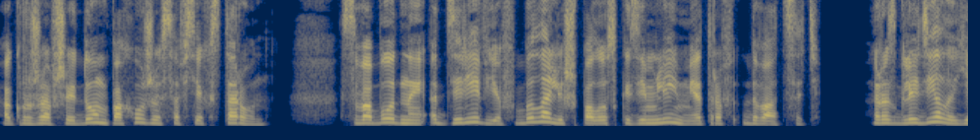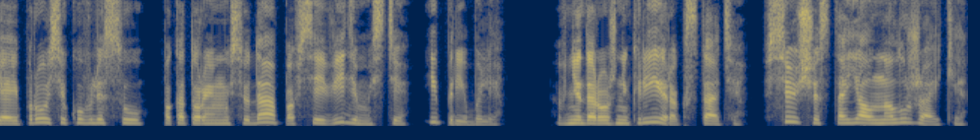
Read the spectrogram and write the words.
окружавший дом, похоже, со всех сторон. Свободной от деревьев была лишь полоска земли метров двадцать. Разглядела я и просеку в лесу, по которой мы сюда, по всей видимости, и прибыли. Внедорожник Риера, кстати, все еще стоял на лужайке,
